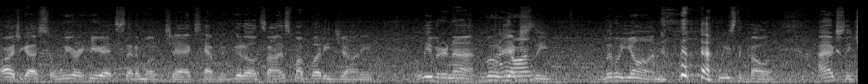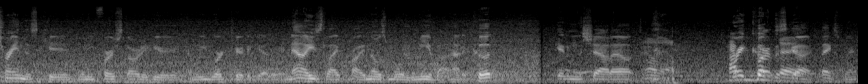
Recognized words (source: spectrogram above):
All right, you guys. So we are here at Set 'em Up Jacks, having a good old time. It's my buddy Johnny. Believe it or not, Little I Yon? actually, little Yon, we used to call him. I actually trained this kid when he first started here, and we worked here together. And now he's like probably knows more than me about how to cook. Get him the shout out. Hell yeah. Great Happy cook, this guy. Thanks, man.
